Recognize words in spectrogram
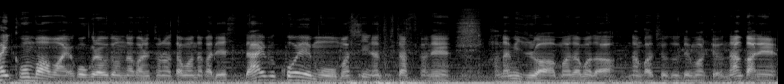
はいこんばんは。横倉うどんの中の人の頭の中です。だいぶ声もマシになってきたっすかね。鼻水はまだまだなんかちょっと出ますけどなんかね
